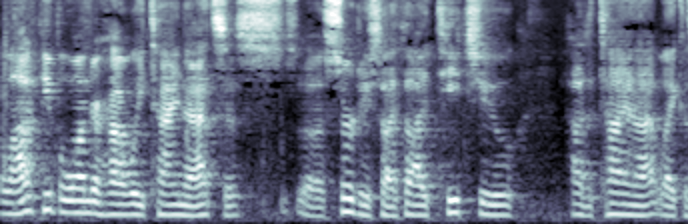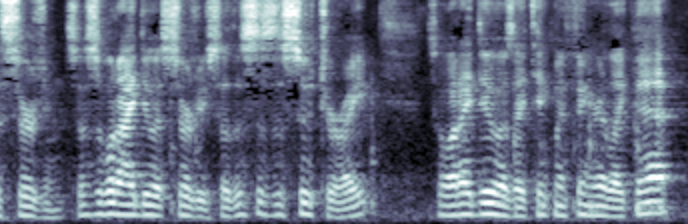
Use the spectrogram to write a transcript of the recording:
a lot of people wonder how we tie knots at uh, surgery, so I thought I'd teach you how to tie a knot like a surgeon. So this is what I do at surgery. So this is the suture, right? So what I do is I take my finger like that,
